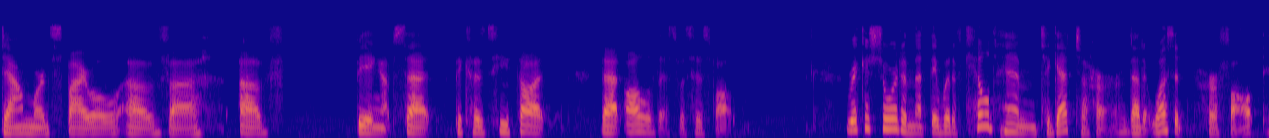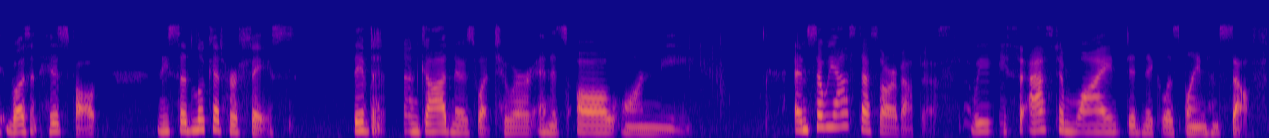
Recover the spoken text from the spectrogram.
downward spiral of uh, of being upset because he thought that all of this was his fault. Rick assured him that they would have killed him to get to her, that it wasn't her fault, it wasn't his fault. And he said, Look at her face. They've done God knows what to her, and it's all on me. And so we asked SR about this. We asked him why did Nicholas blame himself?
